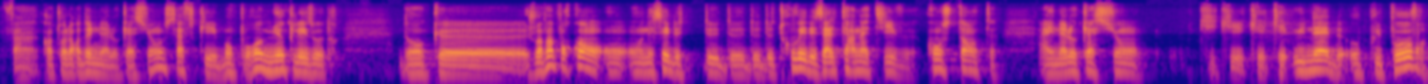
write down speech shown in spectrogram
enfin, quand on leur donne une allocation, savent ce qui est bon pour eux mieux que les autres. Donc, euh, je ne vois pas pourquoi on, essaie de, de, trouver des alternatives constantes à une allocation qui, est une aide aux plus pauvres,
